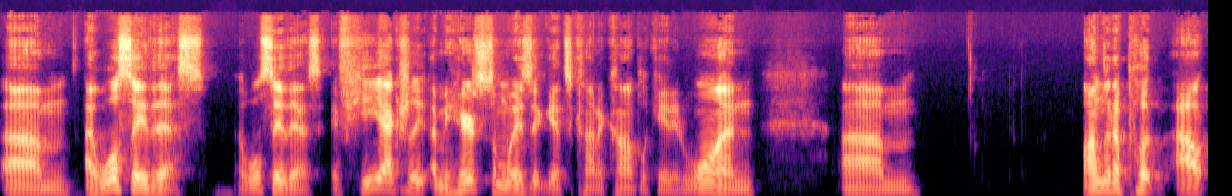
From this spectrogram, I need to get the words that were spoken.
Um, I will say this. I will say this. If he actually, I mean, here's some ways it gets kind of complicated. One, um, I'm going to put out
